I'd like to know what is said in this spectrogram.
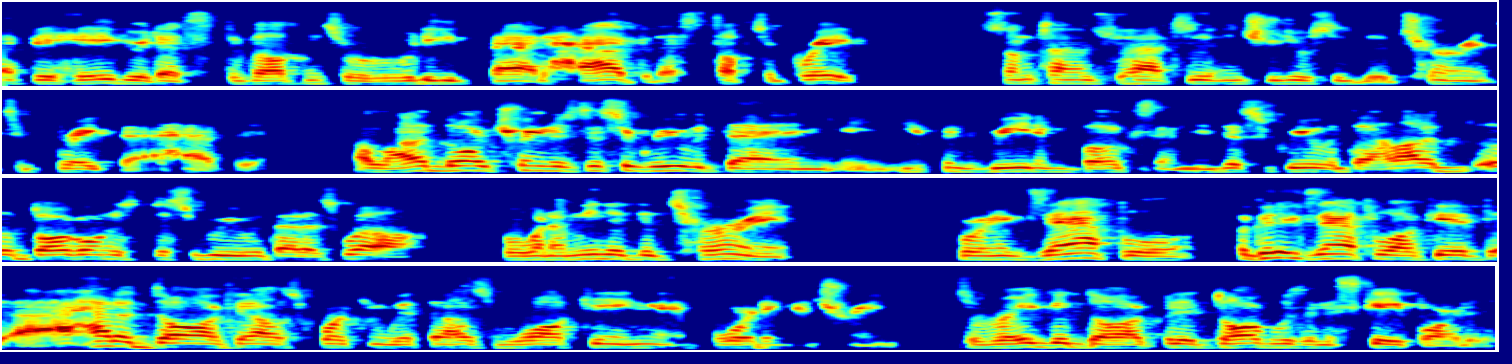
a behavior that's developed into a really bad habit that's tough to break, sometimes you have to introduce a deterrent to break that habit. A lot of dog trainers disagree with that, and you can read in books and you disagree with that. A lot of uh, dog owners disagree with that as well. But when I mean a deterrent, for an example, a good example I'll give, I had a dog that I was working with. I was walking and boarding and training. It's a very good dog, but the dog was an escape artist.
